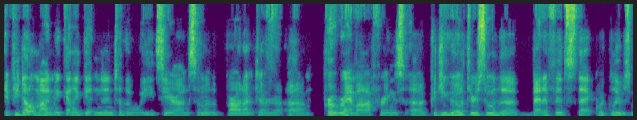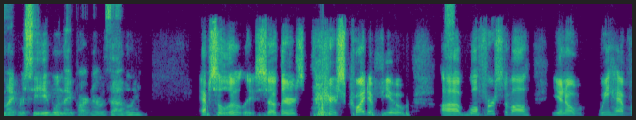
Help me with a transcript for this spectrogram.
if you don't mind me kind of getting into the weeds here on some of the product or um, program offerings, uh, could you go through some of the benefits that Quick Lubes might receive when they partner with Valvoline? Absolutely. So there's there's quite a few. Uh, well, first of all, you know we have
